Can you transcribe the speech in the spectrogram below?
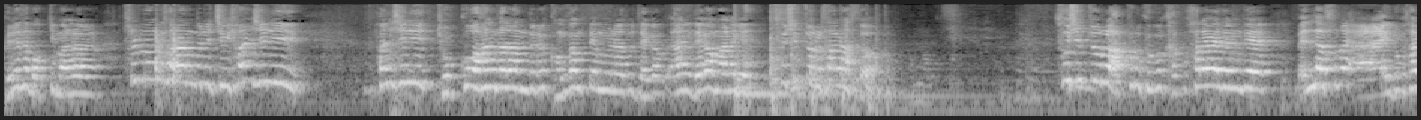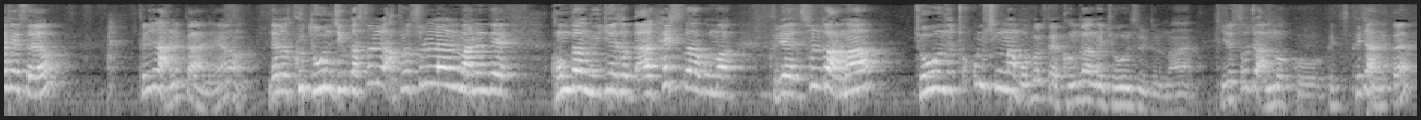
그래서 먹지 말라 술 먹는 사람들이 지금 현실이 현실이 좋고 한 사람들은 건강 때문이라도 내가 아니 내가 만약에 수십 조를 쌓았어. 수십 조를 앞으로 그거 갖고 살아야 되는데 맨날 술에 아 이러고 살겠어요? 그러진 않을 거 아니에요. 내가 그 돈 지금 다 쓸 앞으로 쓸려는 많은데 건강 유지해서 막 헬스하고 막 그래야 술도 아마 좋은 술 조금씩만 먹을 거예요. 건강에 좋은 술들만. 이래 소주 안 먹고 그, 그러지 않을까요?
